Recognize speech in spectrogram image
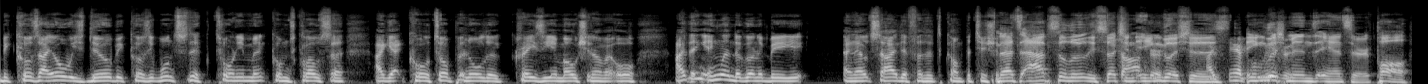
because I always do. Because once the tournament comes closer, I get caught up in all the crazy emotion of it all. I think England are going to be an outsider for the competition. That's absolutely such Stop an it. English's I can't Englishman's answer. Paul,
